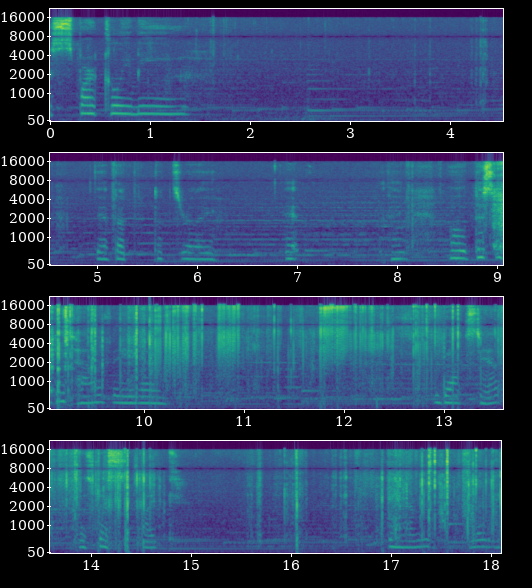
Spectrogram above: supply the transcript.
sparkly bean. Yeah, that that's really it. I think. Well, this one does have a uh, back stamp. That's just like and really.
